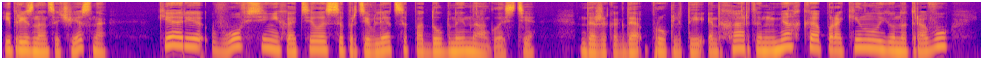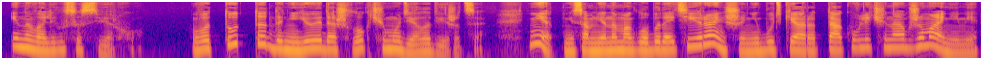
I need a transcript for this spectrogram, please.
И, признаться честно, Киаре вовсе не хотелось сопротивляться подобной наглости, даже когда проклятый Эндхартен мягко опрокинул ее на траву и навалился сверху. Вот тут-то до нее и дошло, к чему дело движется. Нет, несомненно, могло бы дойти и раньше, не будь Киара так увлечена обжиманиями,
